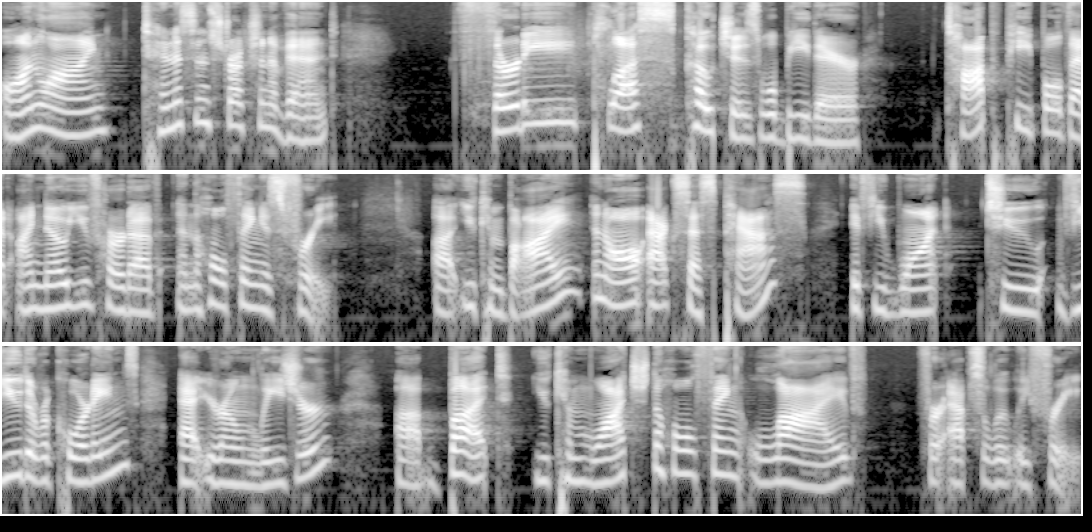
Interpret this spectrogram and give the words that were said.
online tennis instruction event. 30 plus coaches will be there, top people that I know you've heard of, and the whole thing is free. Uh, you can buy an all access pass if you want to view the recordings at your own leisure. Uh, but you can watch the whole thing live for absolutely free.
